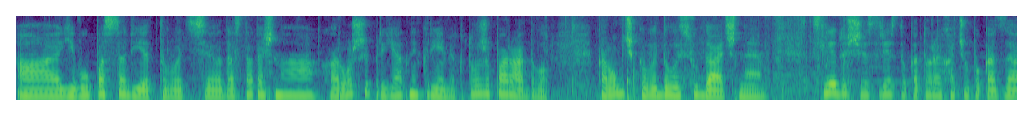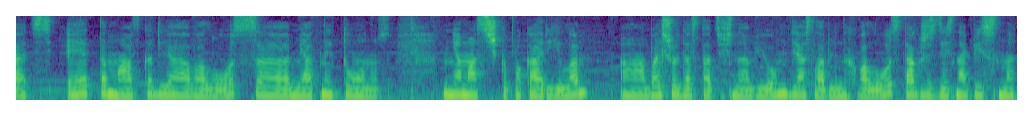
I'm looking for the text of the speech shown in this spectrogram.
а, его посоветовать. Достаточно хороший, приятный кремик. Тоже порадовал. Коробочка выдалась удачная. Следующее средство, которое я хочу показать, это маска для волос а, мятный тонус. Меня масочка покорила а, большой достаточно объем для ослабленных волос. Также здесь написано,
